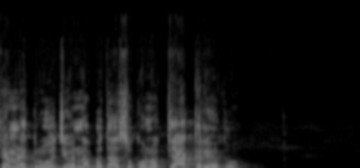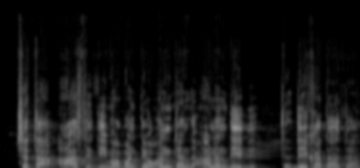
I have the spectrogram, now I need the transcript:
તેમણે ગૃહજીવનના બધા સુખોનો ત્યાગ કર્યો હતો. છતાં આ સ્થિતિમાં પણ તેઓ અત્યંત આનંદી દેખાતા હતા.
